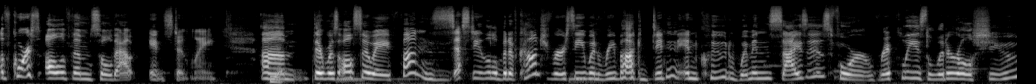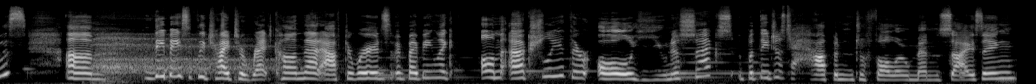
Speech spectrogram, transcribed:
Of course, all of them sold out instantly. Um, There was also a fun, zesty little bit of controversy when Reebok didn't include women's sizes for Ripley's literal shoes. Um, they basically tried to retcon that afterwards by being like, um, actually, they're all unisex, but they just happen to follow men's sizing.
